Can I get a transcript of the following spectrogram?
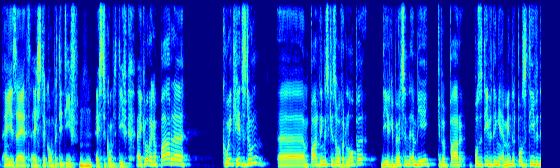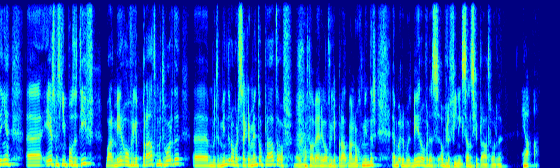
En je zei het, hij is te competitief. Mhm. Hij is te competitief. Ik wil nog een paar eh, quick hits doen. Eh, een paar dingetjes overlopen die er gebeurd zijn in de NBA. Ik heb een paar positieve dingen en minder positieve dingen. Eh, eerst misschien positief, waar meer over gepraat moet worden. Eh, we moeten minder over Sacramento praten. Of er wordt al weinig over gepraat, maar nog minder. En er moet meer over de, over de Phoenix Suns gepraat worden. Ja,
